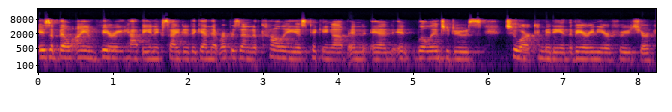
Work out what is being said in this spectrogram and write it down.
is a bill I am very happy and excited again that Representative Kahle is picking up and, and it will introduce to our committee in the very near future.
